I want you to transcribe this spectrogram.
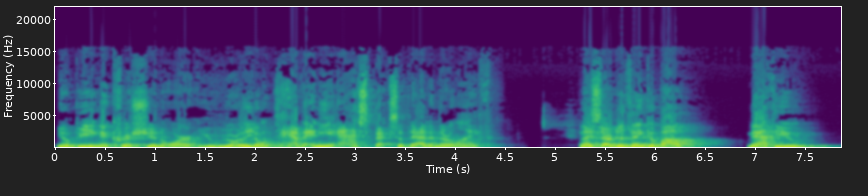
you know, being a Christian or you really don't have any aspects of that in their life. And I started to think about Matthew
